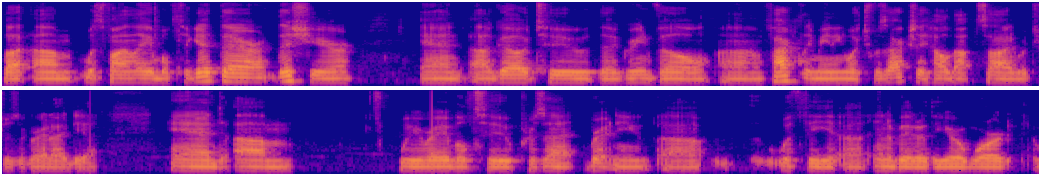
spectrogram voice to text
but um, was finally able to get there this year and uh, go to the Greenville um, faculty meeting, which was actually held outside, which was a great idea. And um, we were able to present Brittany uh, with the uh, Innovator of the Year award, a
